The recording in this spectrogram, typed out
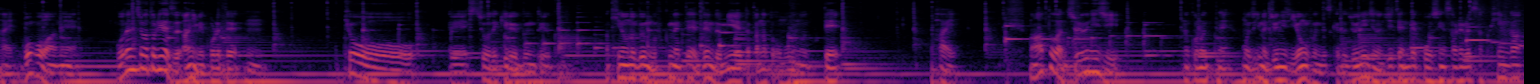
はい、午後はね午前中はとりあえずアニメこれで、うん、今日、えー、視聴できる分というかま昨日の分も含めて全部見れたかなと思うのではい、まあ、あとは12時このねもう今12時4分ですけど12時の時点で更新される作品が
